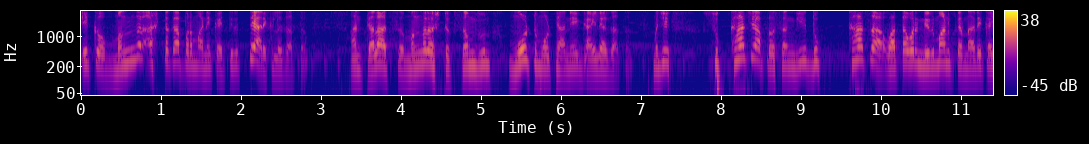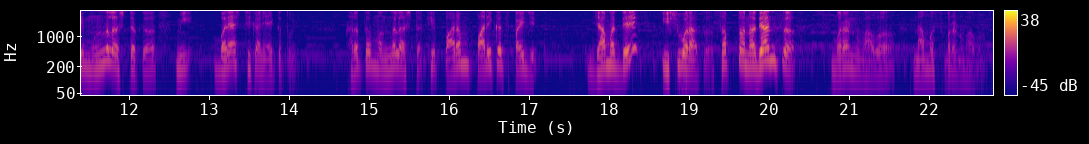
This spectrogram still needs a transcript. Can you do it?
एक मंगल अष्टकाप्रमाणे काहीतरी तयार केलं जातं. आणि त्यालाच मंगल अष्टक समजून मोठमोठ्याने गायल्या जातं. म्हणजे सुखाच्या प्रसंगी दुःखाचा वातावरण निर्माण करणारे काही मंगल मी बऱ्याच ठिकाणी ऐकतोय. खरं तर मंगलाष्टक हे पारंपरिकच पाहिजे. ज्यामध्ये ईश्वराचं सप्त नद्यांचं स्मरण व्हावं नामस्मरण व्हावं.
